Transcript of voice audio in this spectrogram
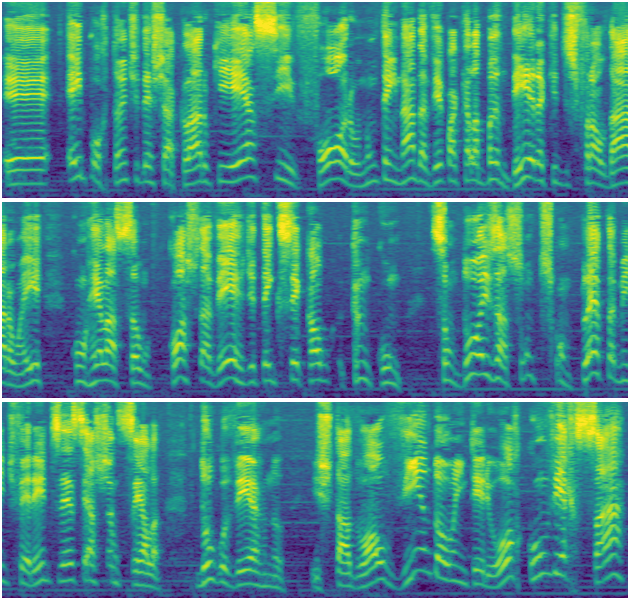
é, é, importante deixar claro que esse fórum não tem nada a ver com aquela bandeira que desfraudaram aí com relação Costa Verde tem que ser Cancún. São dois assuntos completamente diferentes. Essa é a chancela do governo estadual vindo ao interior conversar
